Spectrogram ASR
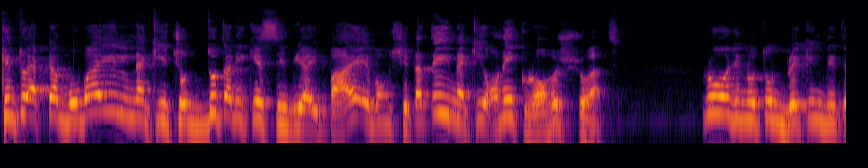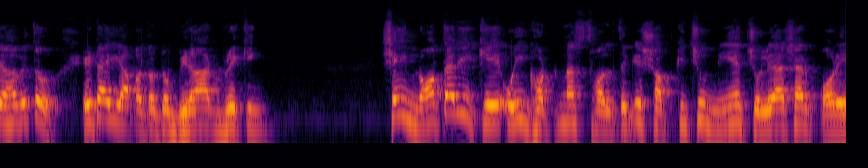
কিন্তু একটা মোবাইল নাকি চোদ্দ তারিখে সিবিআই পায় এবং সেটাতেই নাকি অনেক রহস্য আছে। রোজ নতুন ব্রেকিং দিতে হবে তো, এটাই আপাতত বিরাট ব্রেকিং সেই ন তারিখে ওই ঘটনাস্থল থেকে সব কিছু নিয়ে চলে আসার পরে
